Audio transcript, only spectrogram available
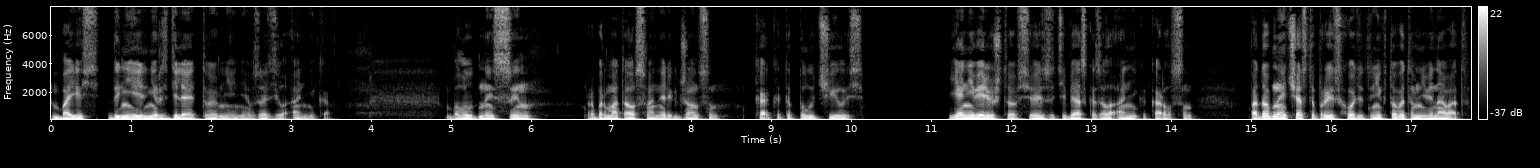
«Боюсь, Даниэль не разделяет твое мнение», — возразила Анника. «Блудный сын», — пробормотал Свен Эрик Джонсон. «Как это получилось?» «Я не верю, что все из-за тебя», — сказала Анника Карлсон. «Подобное часто происходит, и никто в этом не виноват».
